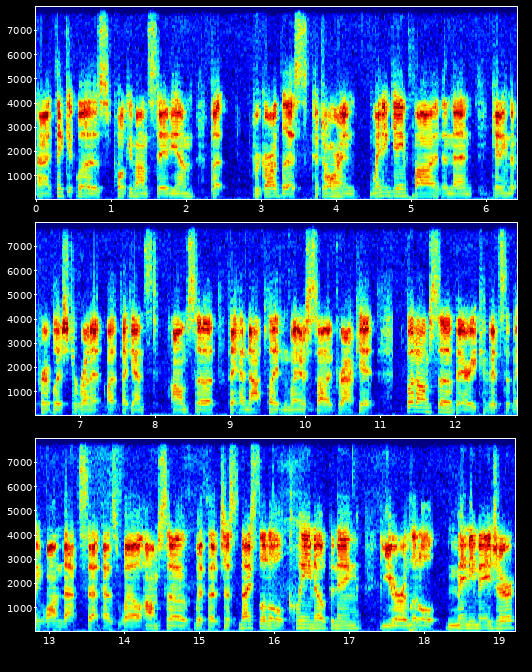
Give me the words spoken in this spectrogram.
and I think it was Pokemon Stadium, but regardless, Kodorin winning game five and then getting the privilege to run it against AMSA. They had not played in winner's side bracket, but AMSA very convincingly won that set as well. AMSA with a just nice little clean opening, your little mini major.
